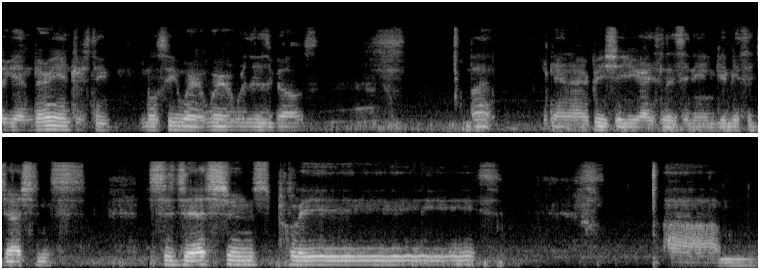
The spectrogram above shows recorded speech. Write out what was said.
again, very interesting. We'll see where where where this goes. But again, I appreciate you guys listening. Give me suggestions. Suggestions, please. Um,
